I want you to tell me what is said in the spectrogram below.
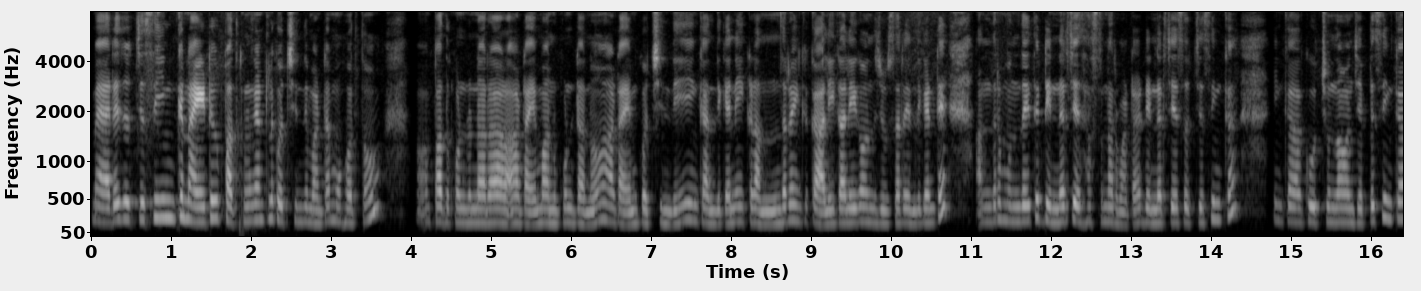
మ్యారేజ్ వచ్చేసి ఇంకా నైట్ పదకొండు గంటలకు వచ్చింది మాట ముహూర్తం. పదకొండున్నర ఆ టైం అనుకుంటాను. ఆ టైంకి వచ్చింది ఇంకా అందుకని ఇక్కడ అందరూ ఇంకా ఖాళీ ఖాళీగా ఉంది చూసారు? ఎందుకంటే అందరూ ముందైతే డిన్నర్ చేసేస్తున్నారు అనమాట డిన్నర్ చేసి వచ్చేసి ఇంకా ఇంకా కూర్చుందాం అని చెప్పేసి ఇంకా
